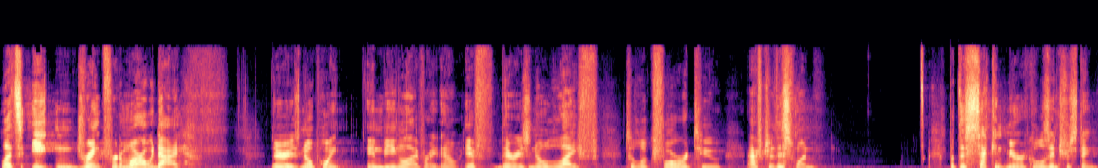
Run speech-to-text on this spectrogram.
let's eat and drink for tomorrow we die. There is no point in being alive right now if there is no life to look forward to after this one. But the second miracle is interesting.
